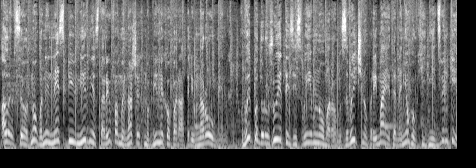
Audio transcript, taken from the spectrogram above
але все одно вони не співмірні з тарифами наших мобільних операторів на роумінг. Ви подорожуєте зі своїм номером, звично приймаєте на нього вхідні дзвінки,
